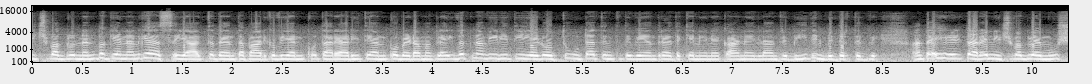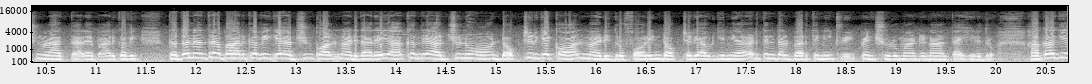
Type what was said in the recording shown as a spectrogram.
ನಿಜವಾಗ್ಲೂ ನನ್ನ ಬಗ್ಗೆ ನನಗೆ ಅಸಹ್ಯ ಆಗ್ತದೆ ಅಂತ ಭಾರ್ಗವಿ ಅನ್ಕೋತಾರೆ. ಆ ರೀತಿ ಅನ್ಕೋಬೇಡ ಮಗಳೇ. ಇವತ್ತು ನಾವು ಈ ರೀತಿ ಏಳು ಹೊತ್ತು ಊಟ ತಿಂತಿದ್ದೀವಿ ಅಂದರೆ ಅದಕ್ಕೆ ನೀನೇ ಕಾರಣ ಇಲ್ಲ ಅಂದರೆ ಬೀದಿಲಿ ಬಿದ್ದಿರ್ತಿದ್ವಿ ಅಂತ ಹೇಳ್ತಾರೆ. ನಿಜವಾಗ್ಲೂ ಎಮೋಷನಲ್ ಆಗ್ತಾರೆ ಭಾರ್ಗವಿ. ತದನಂತರ ಭಾರ್ಗವಿಗೆ ಅರ್ಜುನ್ ಕಾಲ್ ಮಾಡಿದ್ದಾರೆ. ಯಾಕಂದರೆ ಅರ್ಜುನ್ ಡಾಕ್ಟರ್ಗೆ ಕಾಲ್ ಮಾಡಿದ್ರು. ಫಾರಿನ್ ಡಾಕ್ಟರ್ಗೆ ಅವ್ರಿಗೆ ಇನ್ನು ಎರಡು ದಿನದಲ್ಲಿ ಬರ್ತೀನಿ ಟ್ರೀಟ್ಮೆಂಟ್ ಶುರು ಮಾಡೋಣ ಅಂತ ಹೇಳಿದರು. ಹಾಗಾಗಿ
